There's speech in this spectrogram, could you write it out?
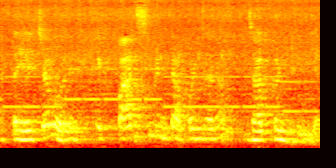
आता ह्याच्यावर एक पाच मिनिटं आपण जरा झाकण ठेवूया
